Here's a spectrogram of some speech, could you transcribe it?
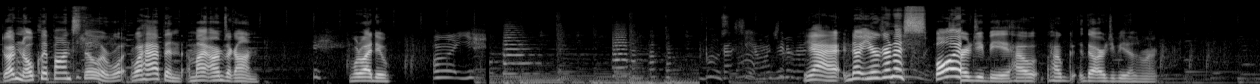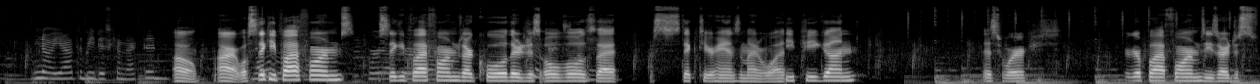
Do I have no clip on still or what? What happened? My arms are gone. What do I do? uh, yeah. Boost, see, I want you to run- Yeah, no, you're gonna spoil RGB. How how the RGB doesn't work. No, you have to be disconnected. Oh, all right. Well, sticky platforms. Sticky platforms are cool. They're just ovals that stick to your hands no matter what. PP gun. This works. Trigger platforms. These are just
